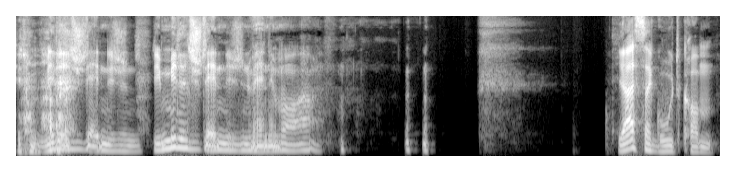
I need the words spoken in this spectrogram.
Die die mittelständischen, die mittelständischen werden immer. ja, ist ja gut, komm.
